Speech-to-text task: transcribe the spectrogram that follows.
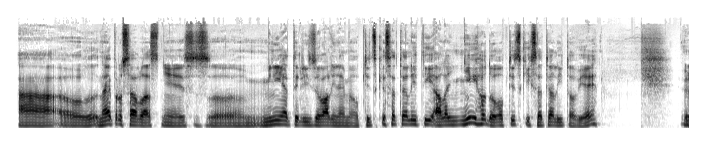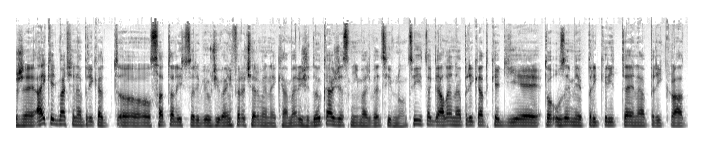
a e, najprv sa vlastne z, miniaturizovali najmä optické satelity, ale nevýhodou optických satelitov je, že aj keď máte napríklad e, satelit, ktorý využíva infračervené kamery, že dokáže snímať veci v noci, tak ale napríklad keď je to územie prikryté napríklad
